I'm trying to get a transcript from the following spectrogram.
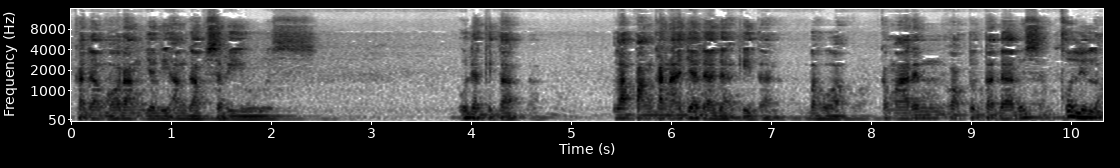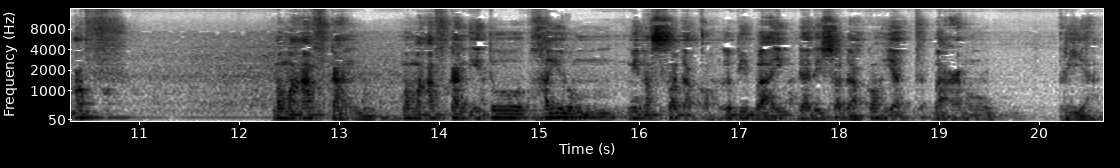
kadang orang jadi anggap serius. Udah kita lapangkan aja dada kita bahwa kemarin waktu tadarus kulil af memaafkan memaafkan itu khairum minas sodakoh lebih baik dari sodakoh yatba'ahu ria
